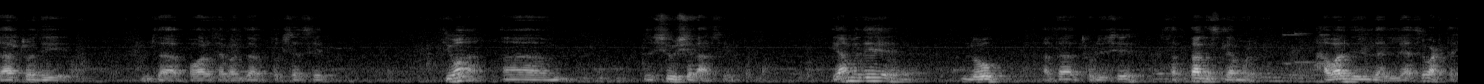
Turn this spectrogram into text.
राष्ट्रवादी तुमचा पवार साहेबांचा पक्ष असेल किंवा शिवसेना असेल. यामध्ये लोक आता थोडेसे सत्ता नसल्यामुळे हवालदिली झालेली आहे असं वाटतंय.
